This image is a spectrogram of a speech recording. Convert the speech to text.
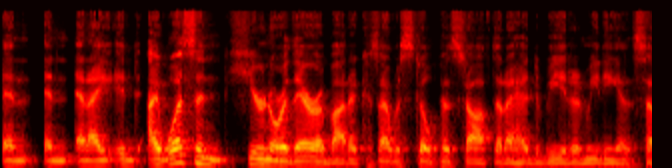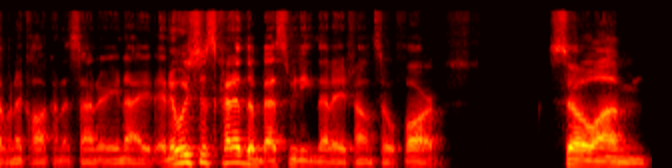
and and and I it, I wasn't here nor there about it because I was still pissed off that I had to be at a meeting at seven o'clock on a Saturday night, and it was just kind of the best meeting that I found so far. So um,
